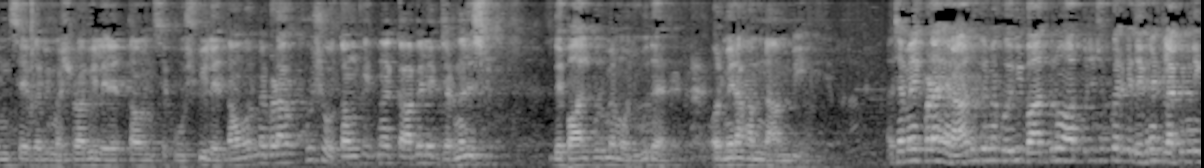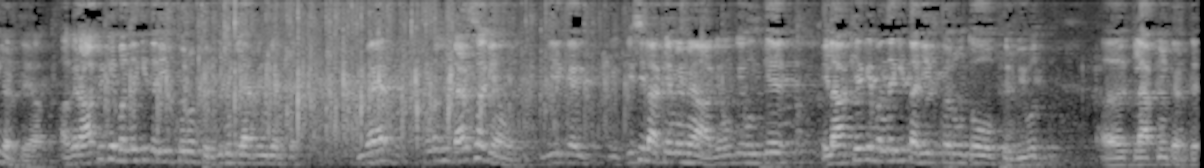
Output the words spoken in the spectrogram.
इनसे कभी मशवरा भी ले लेता हूँ, इनसे पूछ भी लेता हूँ और मैं बड़ा खुश होता हूँ कि इतना काबिल एक जर्नलिस्ट देपालपुर में मौजूद है और मेरा हम नाम भी है। अच्छा मैं बड़ा हैरान हूँ कि मैं कोई भी बात करूँ, आप मुझे चुप करके देख रहे हैं क्लैपिंग नहीं करते आप। अगर आप ही के बंदे की तारीफ़ करो, फिर भी तो नहीं क्लैपिंग करते मैं थोड़ा सा डर सा गया हूँ। ये कि किस इलाके में मैं आ गया हूँ कि उनके इलाके के बंदे की तारीफ़ करूँ तो फिर भी वो क्लैप नहीं करते।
